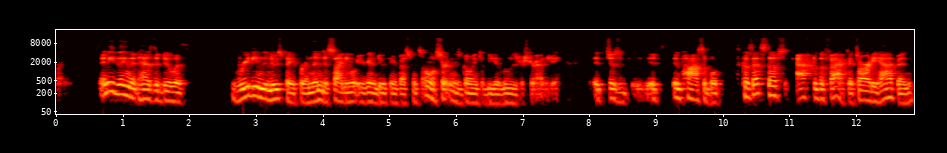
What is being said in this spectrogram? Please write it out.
Right. Anything that has to do with reading the newspaper and then deciding what you're going to do with your investments almost certainly is going to be a loser strategy. It's just it's impossible because that stuff's after the fact. It's already happened.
